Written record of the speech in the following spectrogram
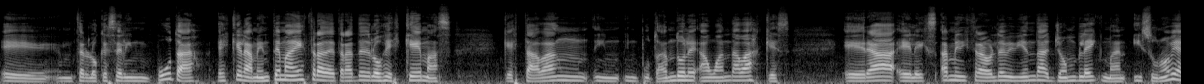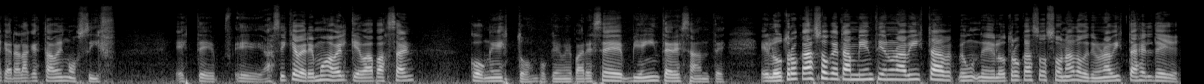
entre lo que se le imputa, es que la mente maestra detrás de los esquemas que estaban imputándole a Wanda Vázquez era el ex administrador de vivienda John Blakeman y su novia, que era la que estaba en OSIF. Este, eh, así que veremos a ver qué va a pasar con esto, porque me parece bien interesante. El otro caso que también tiene una vista, el otro caso sonado que tiene una vista es el de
